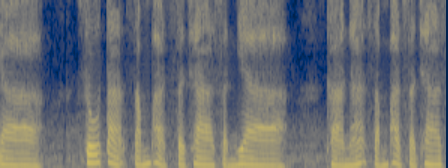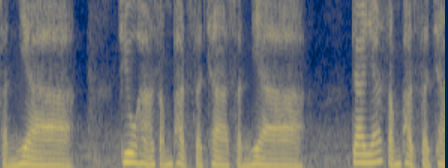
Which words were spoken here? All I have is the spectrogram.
ญา โสตะสัมผัสสชาสัญญา ขานะสัมผัสสชาสัญญา ชิวหาสัมผัสสชาสัญญา กายสัมผัสสชา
